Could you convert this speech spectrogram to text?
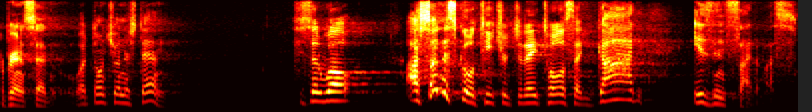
Her parents said, What don't you understand? She said, Well, our Sunday school teacher today told us that God is inside of us.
